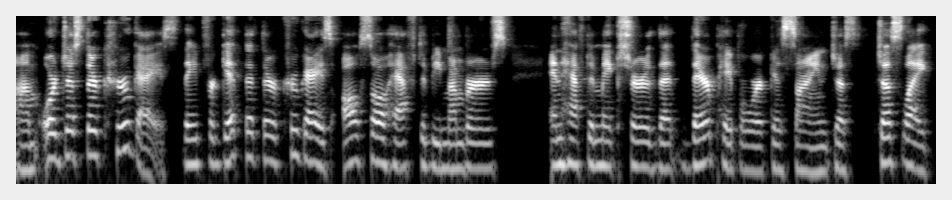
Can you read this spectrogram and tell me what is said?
Um, or just their crew guys. They forget that their crew guys also have to be members and have to make sure that their paperwork is signed just just like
